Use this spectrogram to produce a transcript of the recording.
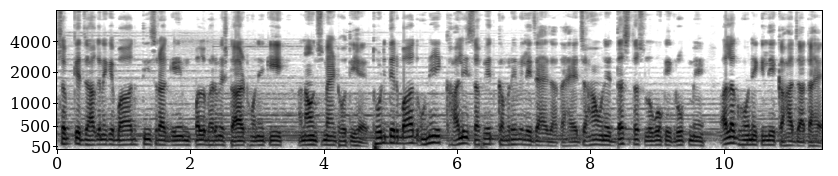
सबके जागने के बाद तीसरा गेम पल भर में स्टार्ट होने की अनाउंसमेंट होती है। थोड़ी देर बाद उन्हें एक खाली सफ़ेद कमरे में ले जाया जाता है, जहाँ उन्हें 10-10 लोगों के ग्रुप में अलग होने के लिए कहा जाता है।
